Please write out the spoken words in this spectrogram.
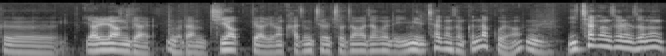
그 연령별 또 음. 그다음 지역별 이런 가중치를 조정하자고 했는데 이미 1차 경선 끝났고요. 음. 2차 경선에서는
